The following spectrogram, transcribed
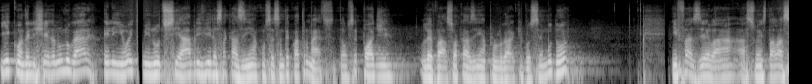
E quando ele chega no lugar, ele em oito minutos se abre e vira essa casinha com 64 metros. Então você pode levar a sua casinha para o lugar que você mudou e fazer lá a sua instalação.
